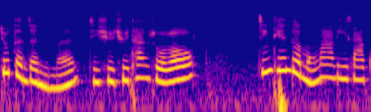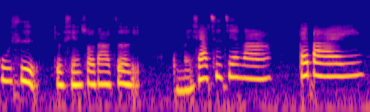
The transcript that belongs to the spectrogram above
就等着你们继续去探索喽！今天的蒙娜丽莎故事就先说到这里，我们下次见啦，拜拜。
